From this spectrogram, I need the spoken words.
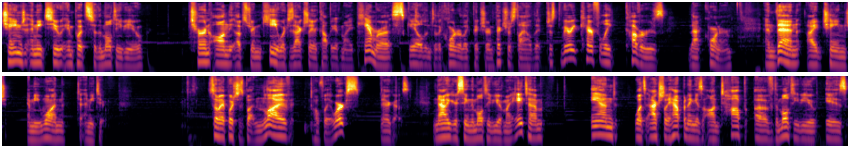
change ME2 inputs to the multi-view, turn on the upstream key, which is actually a copy of my camera scaled into the corner like picture-in-picture style that just very carefully covers that corner. And then I change ME1 to ME2. So I push this button live, hopefully it works, there it goes. Now you're seeing the multi-view of my ATEM, and what's actually happening is on top of the multi-view is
